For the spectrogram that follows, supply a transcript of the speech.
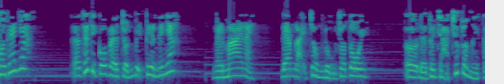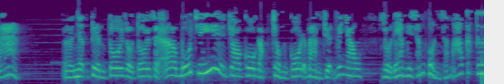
Thôi thế nhá. À, Thế thì cô về chuẩn bị tiền đi nhá. Ngày mai này Đem lại chồng đủ cho tôi. Ờ, Để tôi trả trước cho người ta. ờ, Nhận tiền tôi rồi tôi sẽ bố trí cho cô gặp chồng cô để bàn chuyện với nhau Rồi đem đi sắm quần sắm áo các thứ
